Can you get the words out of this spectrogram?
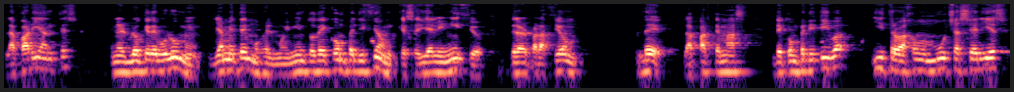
las variantes en el bloque de volumen ya metemos el movimiento de competición, que sería el inicio de la preparación de la parte más de competitiva, y trabajamos muchas series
